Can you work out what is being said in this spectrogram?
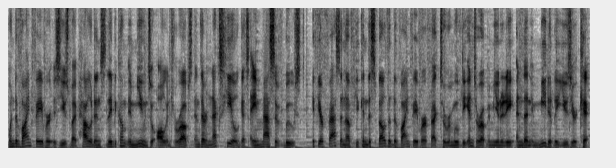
When Divine Favor is used by Paladins, they become immune to all interrupts and their next heal gets a massive boost. If you're fast enough, you can dispel the Divine Favor effect to remove the interrupt immunity and then immediately use your kick.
